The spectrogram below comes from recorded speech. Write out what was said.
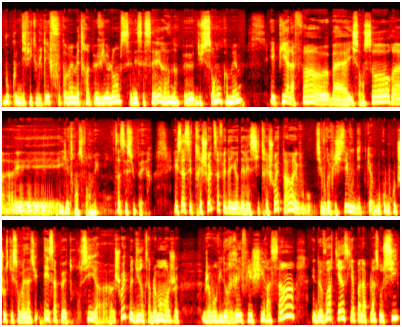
beaucoup de difficultés. Il faut quand même être un peu violent, c'est nécessaire, hein, un peu du sang quand même. Et puis à la fin, euh, ben, il s'en sort et, et il est transformé. Ça, c'est super. Et ça, c'est très chouette. Ça fait d'ailleurs des récits très chouettes. Hein. Et vous, si vous réfléchissez, vous dites qu'il y a beaucoup, beaucoup de choses qui sont basées là-dessus. Et ça peut être aussi euh, chouette. Mais disons que simplement, moi, je, j'avais envie de réfléchir à ça et de voir, tiens, est-ce qu'il n'y a pas la place aussi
